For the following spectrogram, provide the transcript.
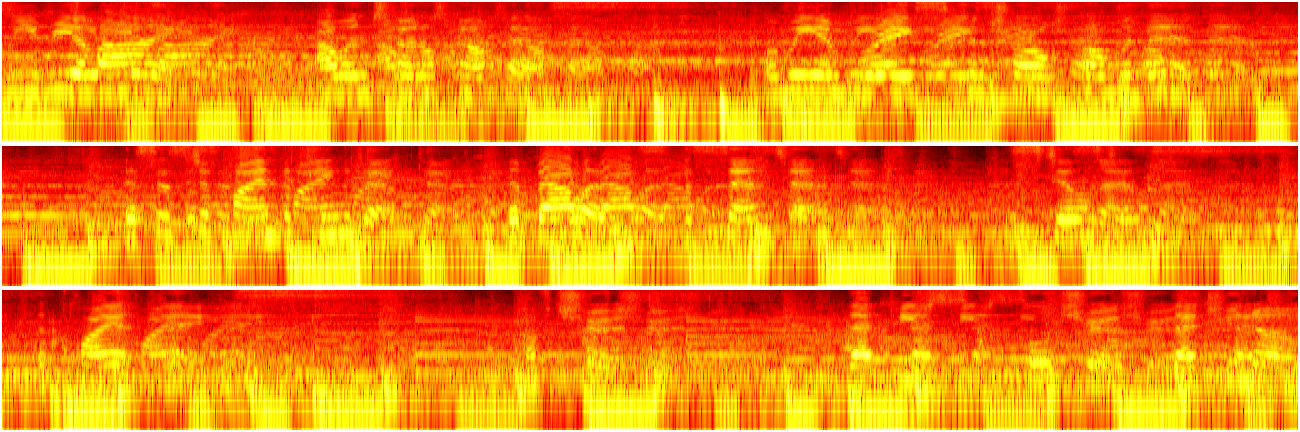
we realign our internal compass when we embrace control from within. This is to find the kingdom, the balance, the center, the stillness, the quiet place of truth, that peaceful truth that you know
